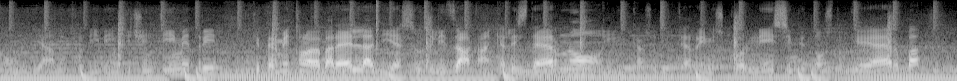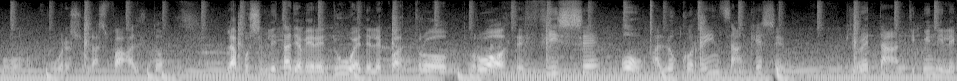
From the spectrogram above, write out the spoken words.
con diametro di 20 cm che permettono alla barella di essere utilizzata anche all'esterno in caso di terreni scornessi piuttosto che erba oppure sull'asfalto, la possibilità di avere due delle quattro ruote fisse o all'occorrenza anche se piruettanti, quindi le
